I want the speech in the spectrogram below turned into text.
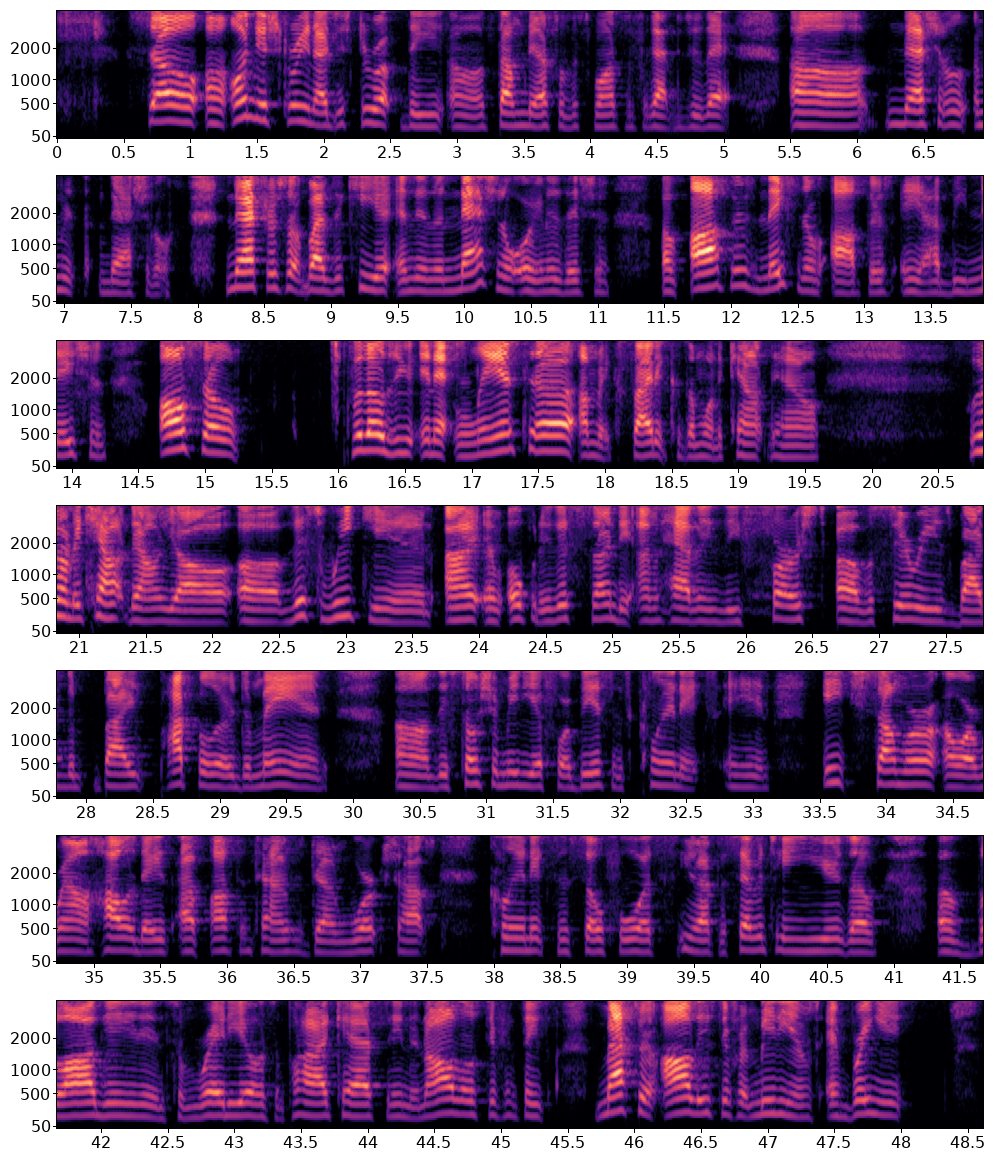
So uh, on your screen, I just threw up the uh, thumbnail for the sponsors. Forgot to do that. Uh, national, I mean national, Natural Soap by Zakia, and then the National Organization of Authors, Nation of Authors, AIB Nation. Also, for those of you in Atlanta, I'm excited because I'm on the countdown. We're on the countdown, y'all. Uh, this weekend, I am opening this Sunday. I'm having the first of a series by by popular demand, uh, the social media for business clinics. And each summer or around holidays, I've oftentimes done workshops, clinics, and so forth. You know, after 17 years of of blogging and some radio and some podcasting and all those different things, mastering all these different mediums and bringing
